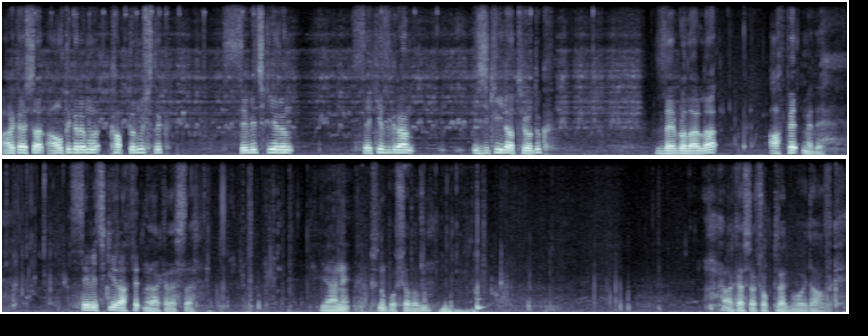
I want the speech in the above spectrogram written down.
Arkadaşlar 6 gramı kaptırmıştık. Sevinç Gear'ın 8 gram ijiki ile atıyorduk. Zebralarla affetmedi. Sevinç Gear affetmedi arkadaşlar. Yani şunu boşalalım. Arkadaşlar çok güzel bir boyda aldık.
